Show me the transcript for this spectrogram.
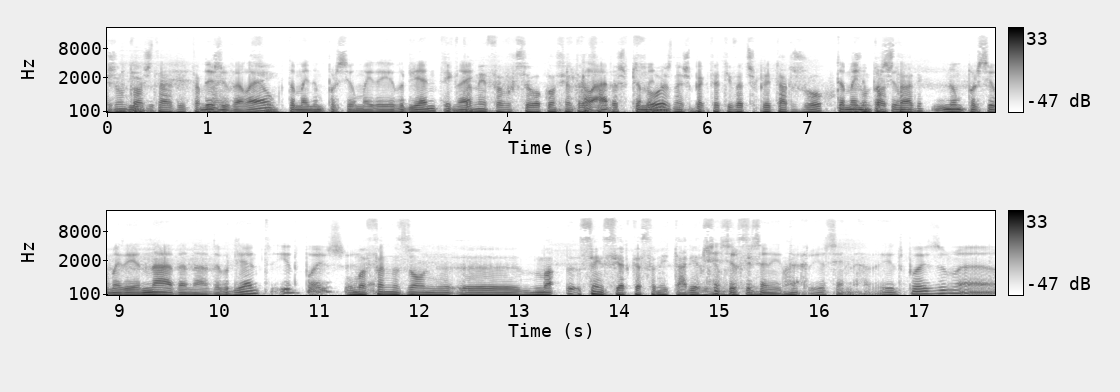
junto ao estádio também da Juveléu, que também não me pareceu uma ideia brilhante. E que é? também favoreceu a concentração claro, das pessoas não, na expectativa de espreitar o jogo também junto não pareceu, ao estádio. Não me pareceu uma ideia nada, nada brilhante. E depois. Uma fanzone uh, sem cerca sanitária. Sem cerca assim, sanitária, é? sem nada. E depois uma,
